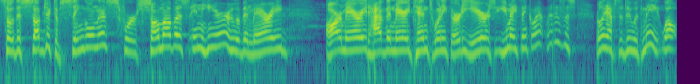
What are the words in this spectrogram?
So, this subject of singleness for some of us in here who have been married, are married, have been married 10, 20, 30 years, you may think, what, what does this really have to do with me? Well,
